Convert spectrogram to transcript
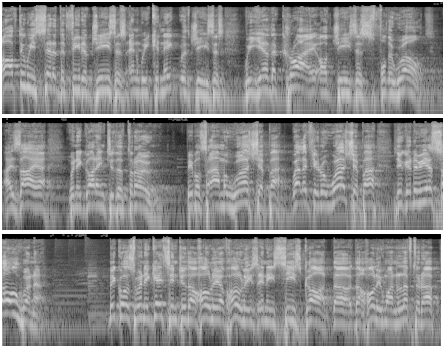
After we sit at the feet of Jesus and we connect with Jesus, we hear the cry of Jesus for the world. Isaiah, when he got into the throne, people say, I'm a worshiper. Well, if you're a worshiper, you're going to be a soul winner. Because when he gets into the Holy of Holies and he sees God, the, the Holy One lifted up,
